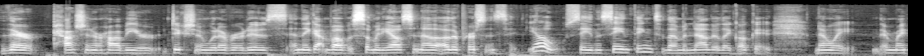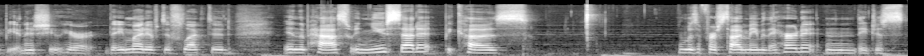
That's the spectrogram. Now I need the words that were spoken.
their passion or hobby or addiction whatever it is and they got involved with somebody else and now the other person said yo saying the same thing to them and now they're like okay now wait there might be an issue here. They might have deflected in the past when you said it because it was the first time maybe they heard it and they just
